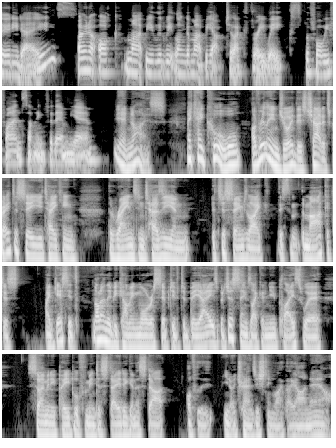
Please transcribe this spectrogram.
30 days. Owner OC might be a little bit longer, might be up to like three weeks before we find something for them. Yeah. Yeah, nice. Okay, cool. Well, I've really enjoyed this chat. It's great to see you taking the reins in Tassie, and it just seems like this the market just. I guess it's not only becoming more receptive to BAs, but it just seems like a new place where so many people from interstate are going to start obviously, you know, transitioning like they are now.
